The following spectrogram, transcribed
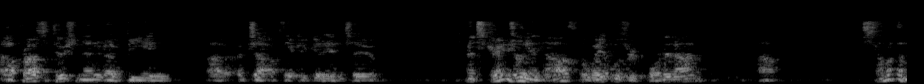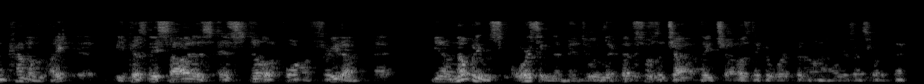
uh, prostitution ended up being uh, a job they could get into. And strangely enough, the way it was reported on, um, some of them kind of liked it because they saw it as, as still a form of freedom that, you know, nobody was forcing them into it. Like this was a job they chose. They could work their own hours, that sort of thing,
